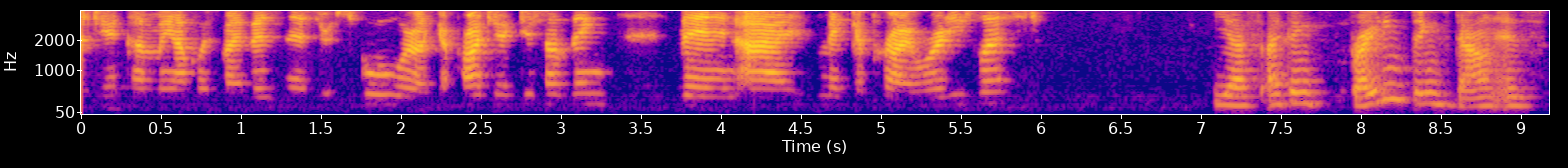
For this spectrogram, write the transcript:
urgent coming up with my business or school or like a project or something, then I make a priorities list. Yes, I think writing things down is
